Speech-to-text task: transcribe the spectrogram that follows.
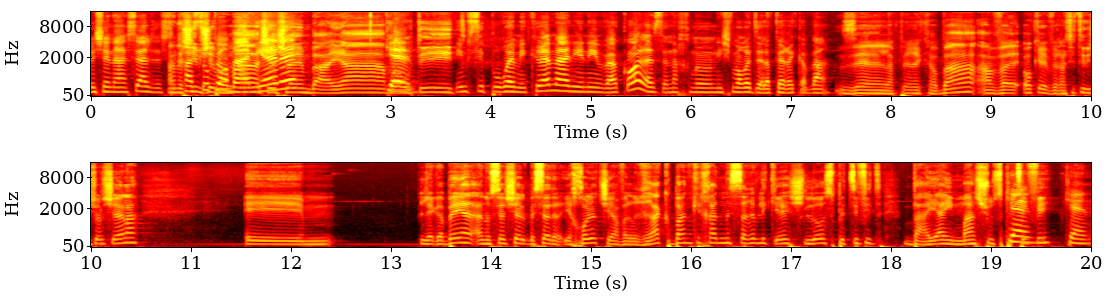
ושנעשה על זה שיחה אנשים סופר שממש מעניינת. יש להם בעיה כן, מהותית. עם סיפורי מקרה מעניינים והכול, אז אנחנו נשמור את זה לפרק הבא. זה לפרק הבא, אבל אוקיי, ורציתי לשאול שאלה. לגבי הנושא של, בסדר, יכול להיות שאבל רק בנק אחד מסרב לי, כי יש לו ספציפית בעיה עם משהו ספציפי? כן, כן,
